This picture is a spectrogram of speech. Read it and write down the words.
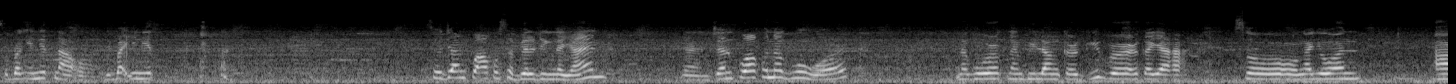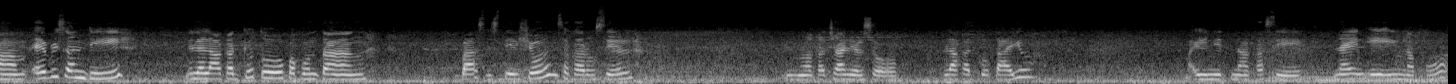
Sobrang init na, oh. Di ba init? So, dyan po ako sa building na yan. Yan. Dyan po ako nagwo-work. Nagwo-work ng bilang caregiver. Kaya, so, ngayon, um, every Sunday, nilalakad ko to papuntang bus station sa carousel. Yung mga ka-channel. So, lakad po tayo. Mainit na kasi 9 a.m. na po.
